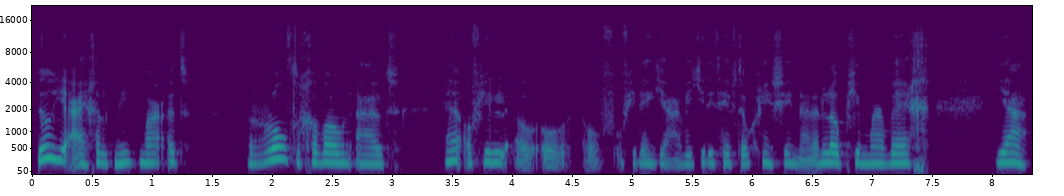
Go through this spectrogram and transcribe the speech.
wil je eigenlijk niet, maar het rolt er gewoon uit. of, je, of, of je denkt, ja, weet je, dit heeft ook geen zin. Nou, dan loop je maar weg. Ja,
